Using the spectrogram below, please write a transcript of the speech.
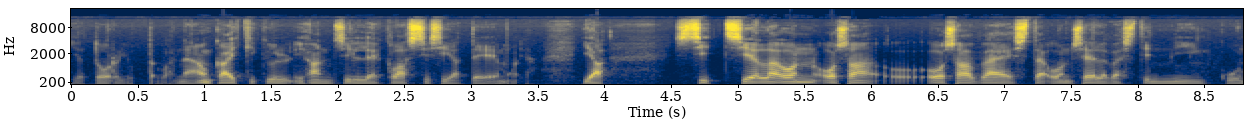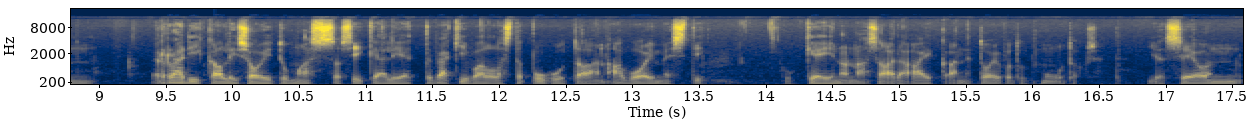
ja torjuttava. Nämä on kaikki kyllä ihan sille klassisia teemoja. Ja sitten siellä on osa, osa väestä on selvästi niin kuin radikalisoitumassa sikäli, että väkivallasta puhutaan avoimesti keinona saada aikaan ne toivotut muutokset. Ja se on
